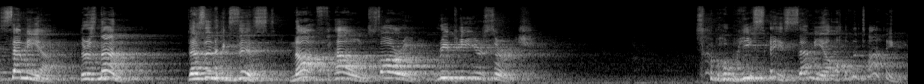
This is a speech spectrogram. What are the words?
Samiya. There's none. Doesn't exist. Not found. Sorry. Repeat your search. So, but we say semia all the time.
